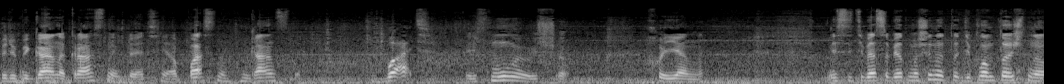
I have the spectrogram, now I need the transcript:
Перебегаю на красный, блядь, и опасный, гангстер. Бать, рифмую еще. Охуенно. Если тебя собьет машина, то диплом точно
